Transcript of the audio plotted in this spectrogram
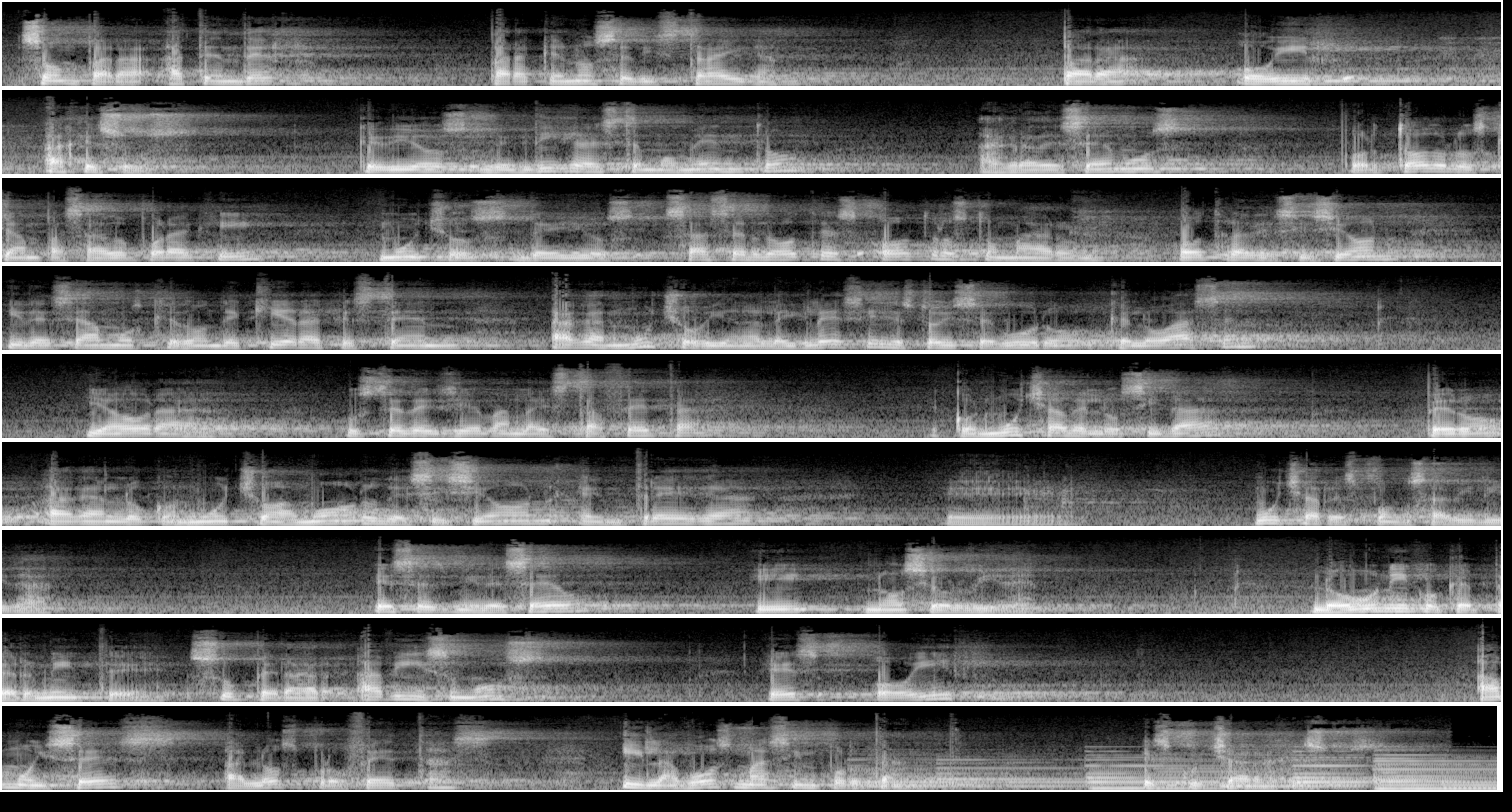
son para atender, para que no se distraigan, para oír a Jesús. Que Dios bendiga este momento. Agradecemos por todos los que han pasado por aquí, muchos de ellos sacerdotes, otros tomaron otra decisión y deseamos que donde quiera que estén hagan mucho bien a la iglesia y estoy seguro que lo hacen. Y ahora ustedes llevan la estafeta con mucha velocidad, pero háganlo con mucho amor, decisión, entrega, eh, mucha responsabilidad. Ese es mi deseo y no se olviden. Lo único que permite superar abismos es oír a Moisés, a los profetas y la voz más importante, escuchar a Jesús.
